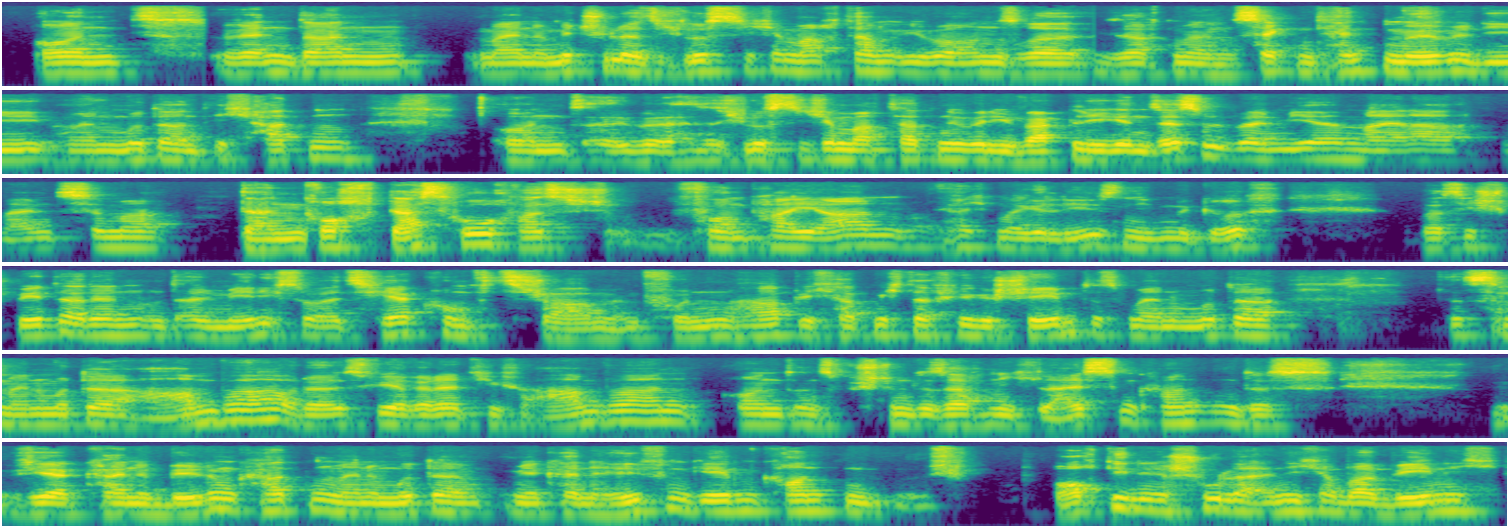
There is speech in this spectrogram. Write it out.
Und wenn dann meine Mitschüler sich lustig gemacht haben über unsere, wie sagt man, Second-Hand-Möbel, die meine Mutter und ich hatten, und äh, über, sich lustig gemacht hatten über die wackeligen Sessel bei mir in meiner, meinem Zimmer, dann kroch das hoch, was vor ein paar Jahren, habe ich mal gelesen, den Begriff, was ich später dann und allmählich so als Herkunftsscham empfunden habe. Ich habe mich dafür geschämt, dass meine Mutter dass meine Mutter arm war oder dass wir relativ arm waren und uns bestimmte Sachen nicht leisten konnten, dass wir keine Bildung hatten, meine Mutter mir keine Hilfen geben konnten. Ich brauchte die in der Schule eigentlich aber wenig.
